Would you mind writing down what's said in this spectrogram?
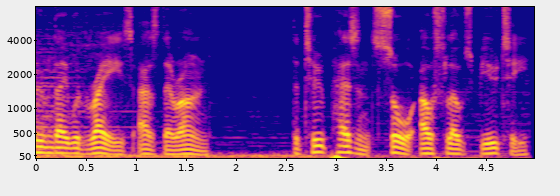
whom they would raise as their own. The two peasants saw Aslaug's beauty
